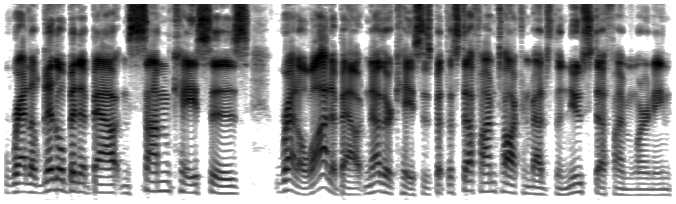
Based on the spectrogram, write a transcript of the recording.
read a little bit about in some cases read a lot about in other cases but the stuff i'm talking about is the new stuff i'm learning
